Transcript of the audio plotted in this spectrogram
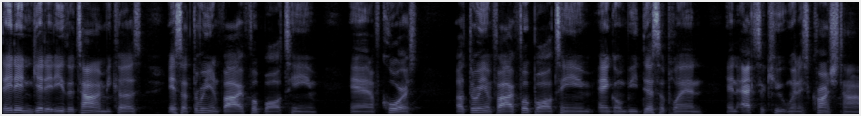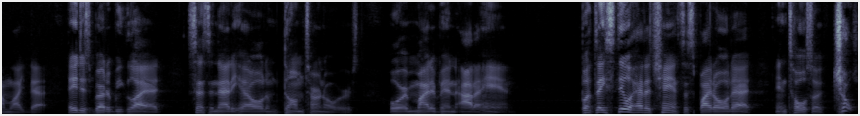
They didn't get it either time because it's a three and five football team, and of course, a three and five football team ain't gonna be disciplined and execute when it's crunch time like that. They just better be glad Cincinnati had all them dumb turnovers, or it might have been out of hand. But they still had a chance despite all that, and Tulsa choked.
